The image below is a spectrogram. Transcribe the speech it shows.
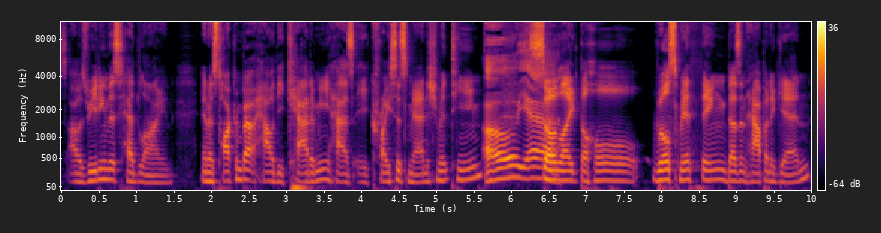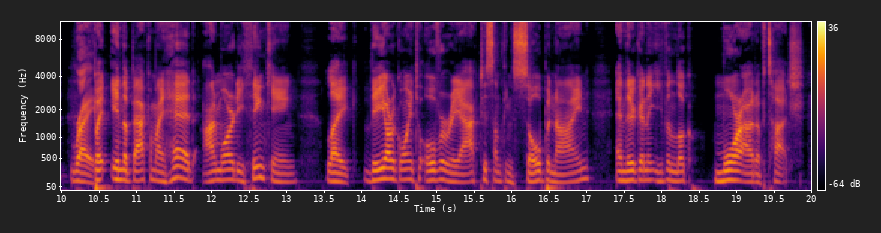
was. I was reading this headline and it was talking about how the academy has a crisis management team. Oh yeah. So like the whole Will Smith thing doesn't happen again. right. But in the back of my head, I'm already thinking like they are going to overreact to something so benign and they're going to even look more out of touch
